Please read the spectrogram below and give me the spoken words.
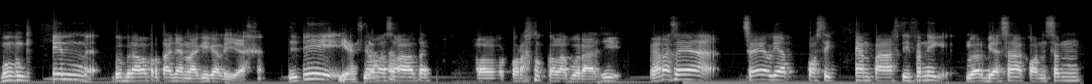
mungkin beberapa pertanyaan lagi kali ya jadi ya, kalau soal kolaborasi karena saya saya lihat postingan Pak Steven nih luar biasa concern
